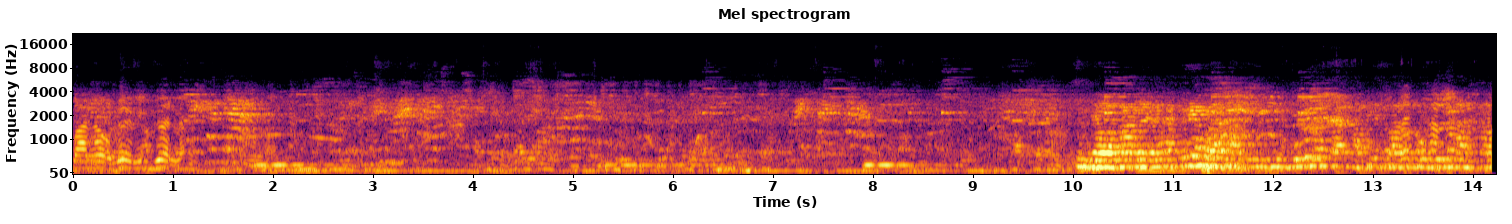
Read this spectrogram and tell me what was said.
บ้านเราเลื่อนเพื่อนแล้วสุดยอดมากเลยนะครับเรียกว่าทีมบูธนะครับที่สอนตรงนี้ชมครับ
